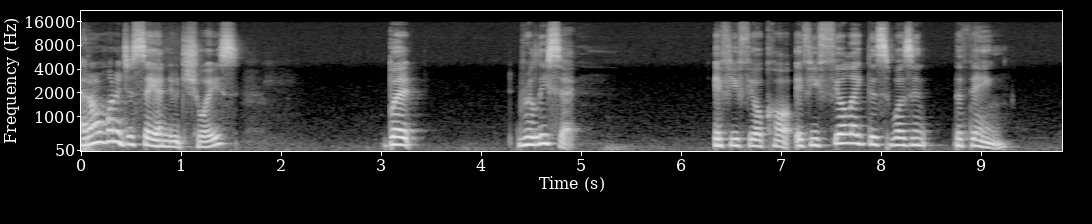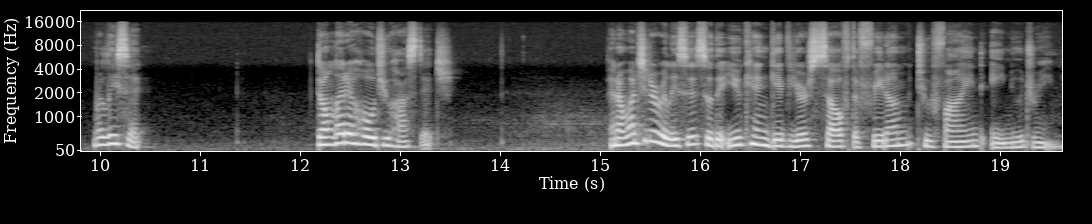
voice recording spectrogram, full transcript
I don't want to just say a new choice, but release it. If you feel called, if you feel like this wasn't the thing, release it. Don't let it hold you hostage. And I want you to release it so that you can give yourself the freedom to find a new dream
